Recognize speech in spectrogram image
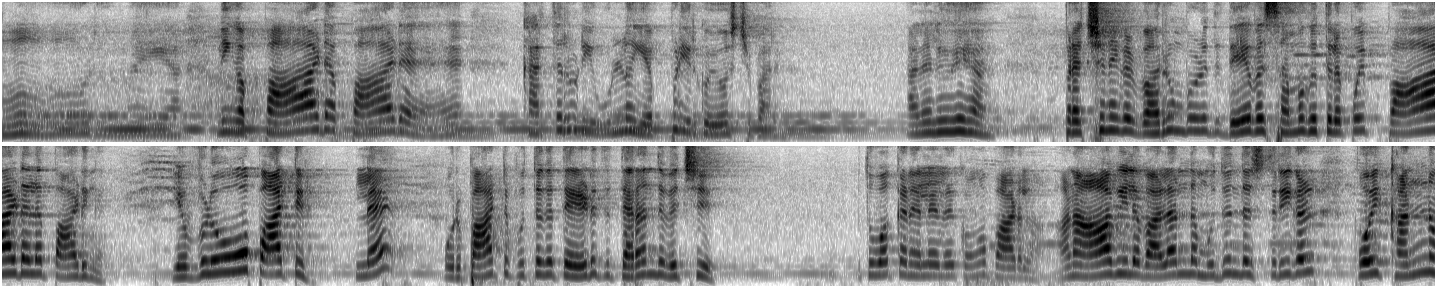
மூடுமையா நீங்க பாட பாட கர்த்தருடைய உள்ளம் எப்படி இருக்கோ யோசிச்சு பாருங்க. அலலுயா பிரச்சனைகள் வரும் பொழுது தேவ சமூகத்துல போய் பாடலை பாடுங்க. எவ்வளோ பாட்டு இல்ல ஒரு பாட்டு புத்தகத்தை எடுத்து திறந்து வச்சு துவக்க நிலையில இருக்கவங்க பாடலாம். ஆனா ஆவியில வளர்ந்த முதிர்ந்த ஸ்திரீகள் போய் கண்ணை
